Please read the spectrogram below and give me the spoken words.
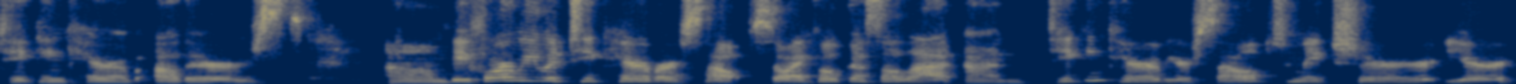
taking care of others um, before we would take care of ourselves. So I focus a lot on taking care of yourself to make sure you're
